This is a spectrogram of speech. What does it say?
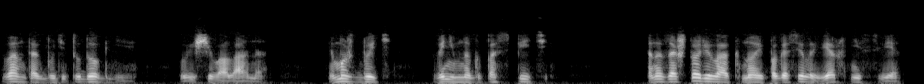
«Вам так будет удобнее», — увещевала она. «И, может быть, вы немного поспите». Она зашторила окно и погасила верхний свет.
